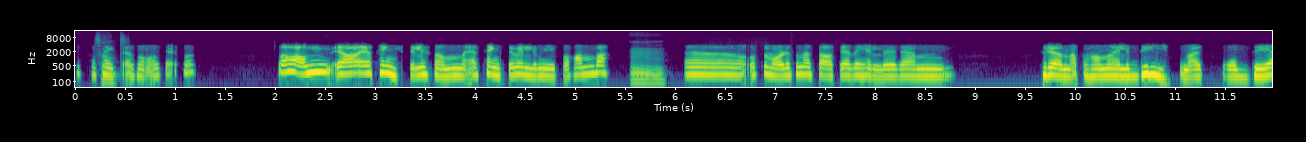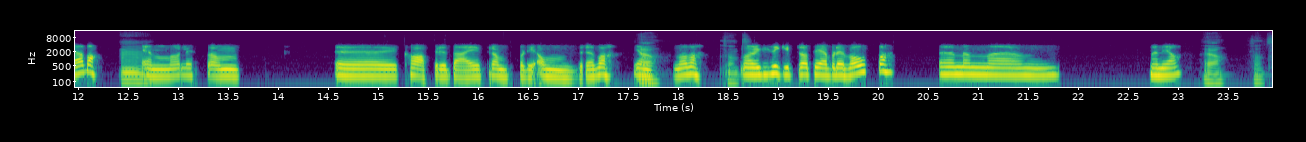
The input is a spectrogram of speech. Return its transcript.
Så Sant. tenkte jeg sånn, ok. Så. Så han, ja, jeg tenkte liksom, jeg tenkte veldig mye på han, da. Mm. Uh, og så var det som jeg sa, at jeg vil heller um, prøve meg på han og heller drite meg ut på det, da. Mm. Enn å liksom uh, kapre deg framfor de andre, da. Ja. Jentene, da. Sant. Nå er det ikke sikkert at jeg ble valgt, da. Eh, men, em, men ja. Ja, sant.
